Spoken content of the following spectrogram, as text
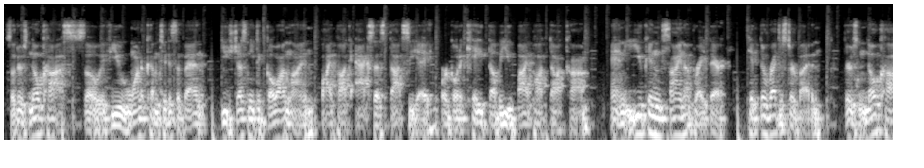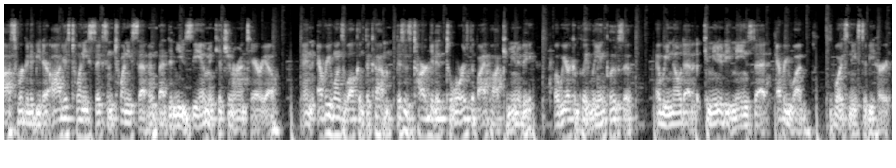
So there's no cost. So if you want to come to this event, you just need to go online, bipocaccess.ca, or go to kwbipoc.com and you can sign up right there. Hit the register button. There's no cost. We're going to be there August 26th and 27th at the museum in Kitchener, Ontario, and everyone's welcome to come. This is targeted towards the BIPOC community, but we are completely inclusive. And we know that community means that everyone's voice needs to be heard.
